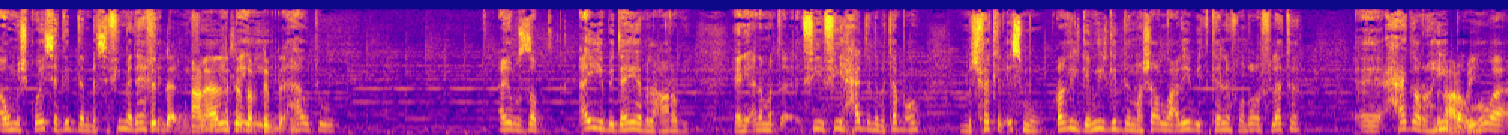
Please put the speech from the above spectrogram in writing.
أو مش كويسة جدا بس في مداخل. تبدأ، على الأقل تقدر تبدأ. how to أيوه بالظبط. أي بداية بالعربي. يعني أنا مت... في في حد أنا بتابعه مش فاكر اسمه راجل جميل جدا ما شاء الله عليه بيتكلم في موضوع الفلاتر آه حاجة رهيبة بالعربي؟ وهو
